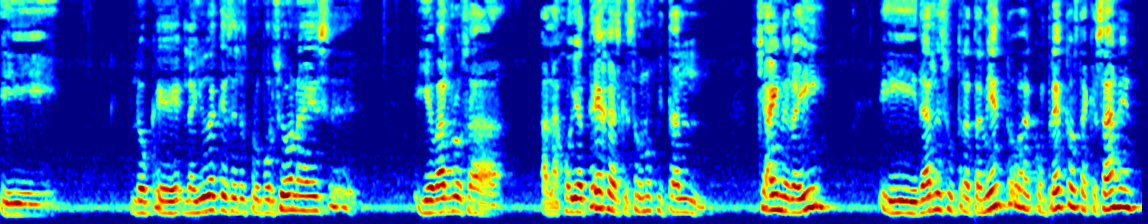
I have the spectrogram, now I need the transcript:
y lo que la ayuda que se les proporciona es eh, llevarlos a, a La Joya, Texas, que está un hospital Shiner ahí, y darles su tratamiento completo hasta que sanen.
